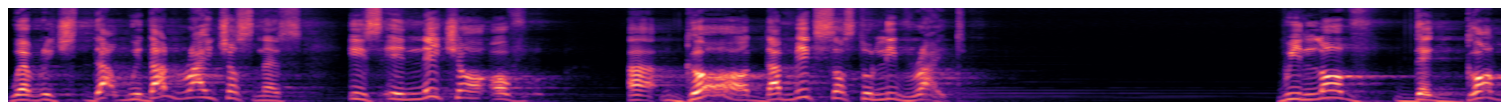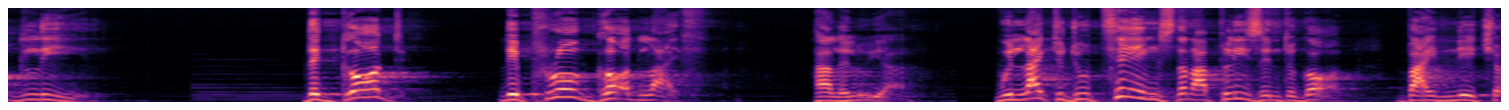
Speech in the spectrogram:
We have reached that with that righteousness is a nature of uh, God that makes us to live right. We love the godly, the God, the pro God life. Hallelujah. We like to do things that are pleasing to God by nature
